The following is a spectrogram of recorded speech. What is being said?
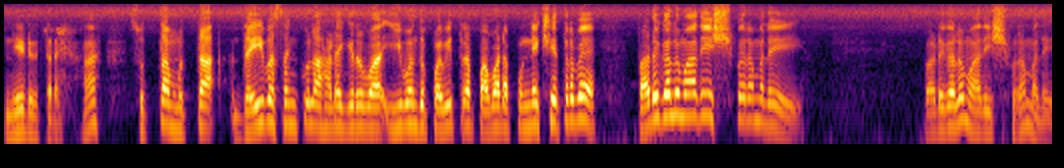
ನೀಡಿರ್ತಾರೆ. ಹಾಂ? ಸುತ್ತಮುತ್ತ ದೈವ ಸಂಕುಲ ಅಡಗಿರುವ ಈ ಒಂದು ಪವಿತ್ರ ಪವಾಡ ಪುಣ್ಯಕ್ಷೇತ್ರವೇ ಪಡುಗಲು ಮಾದೇಶ್ವರ ಮಲೆ ಪಡುಗಲು ಮಾದೇಶ್ವರ ಮಲೆ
